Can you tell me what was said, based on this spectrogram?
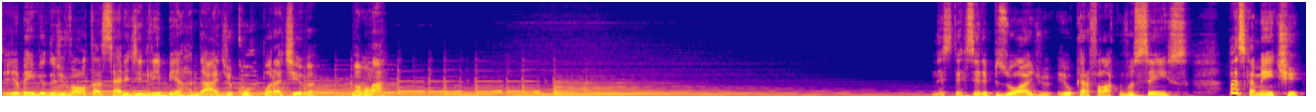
Seja bem-vindo de volta à série de Liberdade Corporativa. Vamos lá! Nesse terceiro episódio, eu quero falar com vocês basicamente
